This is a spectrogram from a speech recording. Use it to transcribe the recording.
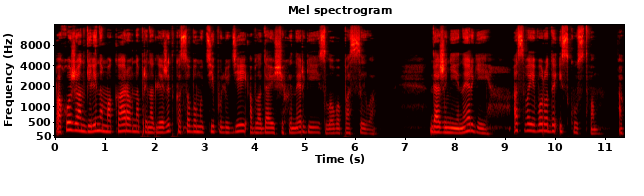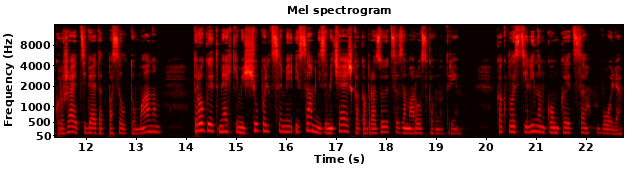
Похоже, Ангелина Макаровна принадлежит к особому типу людей, обладающих энергией злого посыла. Даже не энергией, а своего рода искусством. Окружает тебя этот посыл туманом, трогает мягкими щупальцами, и сам не замечаешь, как образуется заморозка внутри. Как пластилином комкается воля.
